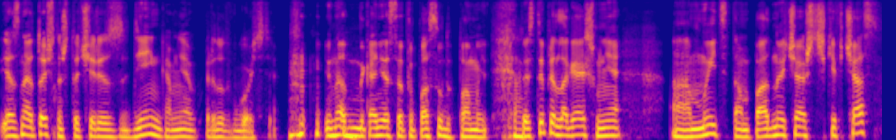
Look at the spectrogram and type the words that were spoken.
Я знаю точно, что через день ко мне придут в гости. И надо, наконец, эту посуду помыть. Так. То есть ты предлагаешь мне а, мыть там по одной чашечке в час?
